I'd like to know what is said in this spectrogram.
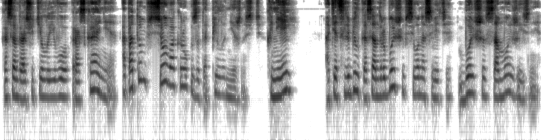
Кассандра ощутила его раскаяние, а потом все вокруг затопила нежность. К ней отец любил Кассандру больше всего на свете, больше самой жизни.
